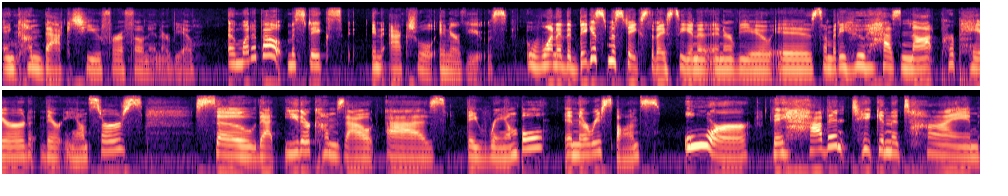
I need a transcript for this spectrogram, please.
and come back to you for a phone interview. And what about mistakes in actual interviews? One of the biggest mistakes that I see in an interview is somebody who has not prepared their answers. So that either comes out as they ramble in their response or they haven't taken the time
